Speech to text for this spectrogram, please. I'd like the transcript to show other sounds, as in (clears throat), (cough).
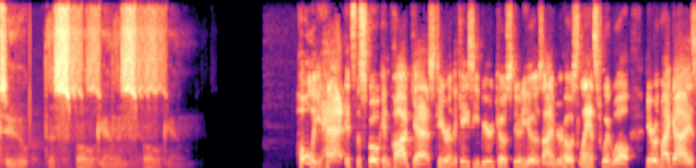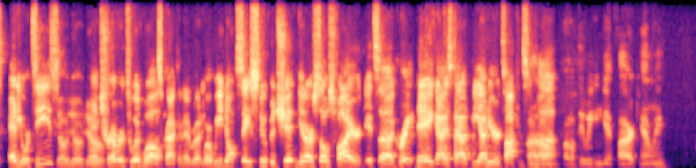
To the Spoken. The Spoken. Holy hat, it's the Spoken Podcast here in the KC Beard Co. studios. I'm your host, Lance Twidwell, here with my guys, Eddie Ortiz Yo, yo, yo. and Trevor Twidwell. What's cracking, everybody? Where we don't say stupid shit and get ourselves fired. It's a great day, guys, to be out here talking some. I don't, Uh, I don't think we can get fired, can we?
